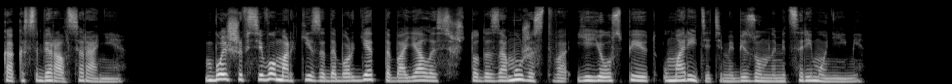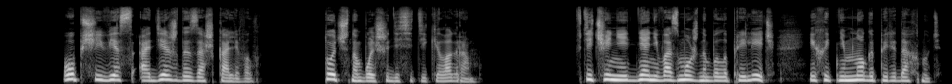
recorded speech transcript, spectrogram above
как и собирался ранее. Больше всего маркиза де Боргетта боялась, что до замужества ее успеют уморить этими безумными церемониями. Общий вес одежды зашкаливал. Точно больше десяти килограмм. В течение дня невозможно было прилечь и хоть немного передохнуть.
